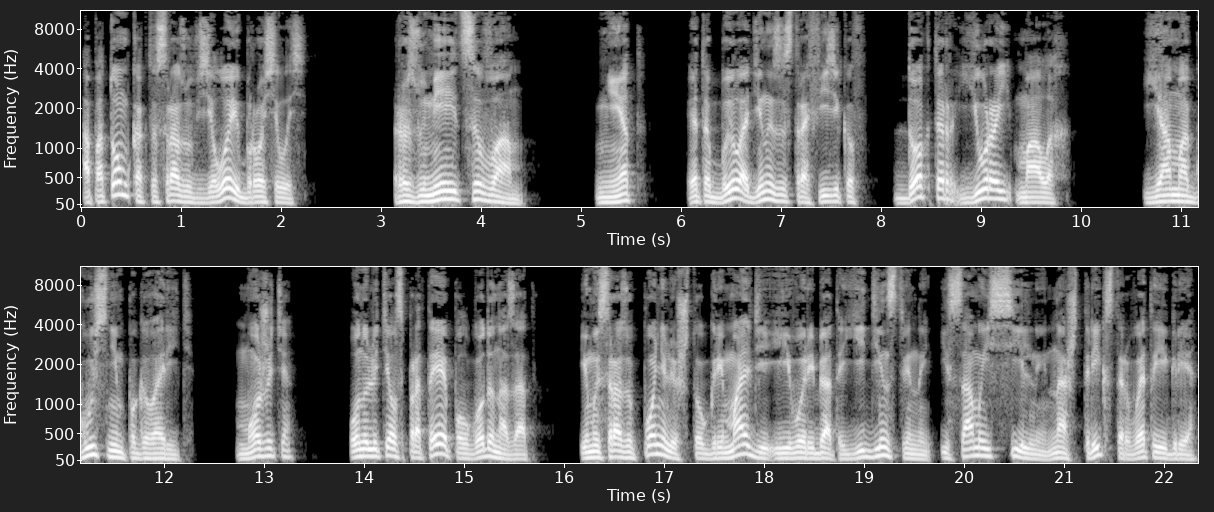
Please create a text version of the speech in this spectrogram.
а потом как-то сразу взяло и бросилось. Разумеется, вам. Нет, это был один из астрофизиков, Доктор Юрой Малах. Я могу с ним поговорить? Можете. Он улетел с Протея полгода назад. И мы сразу поняли, что Гримальди и его ребята единственный и самый сильный наш Трикстер в этой игре.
